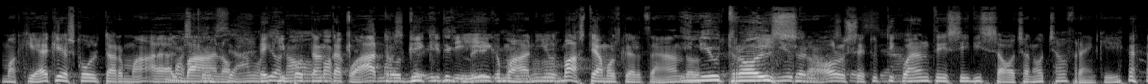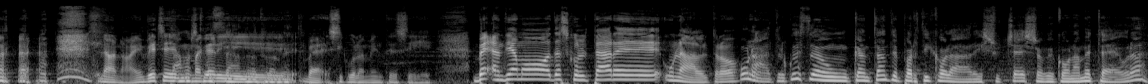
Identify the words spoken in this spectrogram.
ma chi è che ascolta Arma- Albano? scherziamo, io Equipo no, 84, ma- ma Dick Dick Dick, ma, no. ma stiamo scherzando. I New Trolls, I New no, Trolls e tutti quanti si dissociano. Ciao Frankie. no, no, invece Stiamo magari... Beh, sicuramente sì. Beh, andiamo ad ascoltare un altro. Un altro, questo è un cantante particolare, il successo che con la Meteora.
